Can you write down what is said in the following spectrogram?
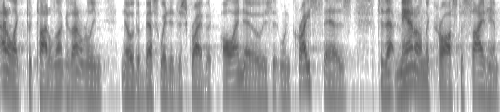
I don't like to put titles on it because I don't really know the best way to describe it. All I know is that when Christ says to that man on the cross beside him,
